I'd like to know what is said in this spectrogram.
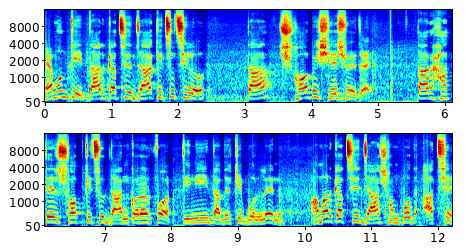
এমনকি তার কাছে যা কিছু ছিল তা সবই শেষ হয়ে যায়। তার হাতের সব কিছু দান করার পর তিনি তাদেরকে বললেন, আমার কাছে যা সম্পদ আছে,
